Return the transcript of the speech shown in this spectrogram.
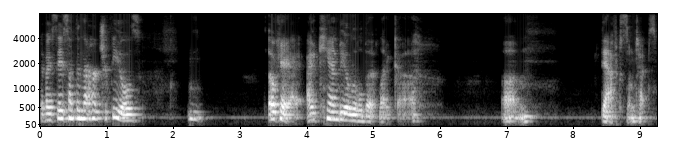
if I say something that hurts your feels, okay, I, I can be a little bit like uh, um, daft sometimes.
